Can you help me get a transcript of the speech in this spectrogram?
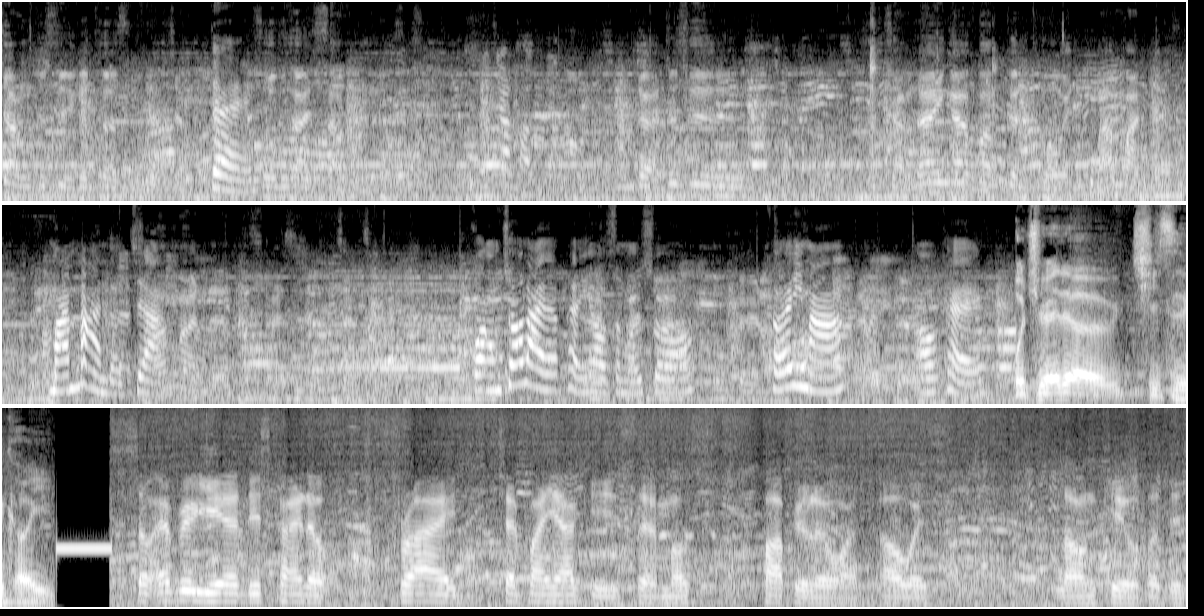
酱就是一个特殊的酱，对说不太上来的。酱好甜对，就是酱，但应该放更多一点，满满的，满满的酱满。满的才是正常。广州来的朋友怎么说？OK 可以吗？OK。我觉得其实可以。So every year, this kind of fried teppanyaki is the most popular one. Always long queue for this.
